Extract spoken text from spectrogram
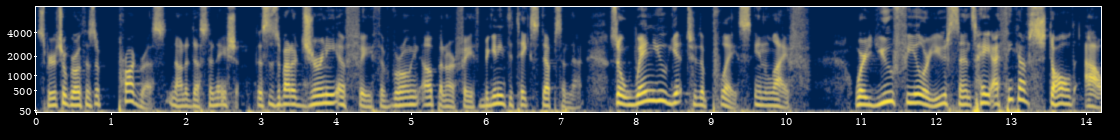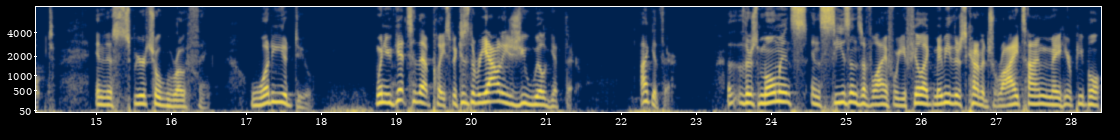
Spiritual growth is a progress, not a destination. This is about a journey of faith, of growing up in our faith, beginning to take steps in that. So when you get to the place in life where you feel or you sense, hey, I think I've stalled out in this spiritual growth thing, what do you do? When you get to that place, because the reality is you will get there. I get there. There's moments in seasons of life where you feel like maybe there's kind of a dry time. You may hear people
